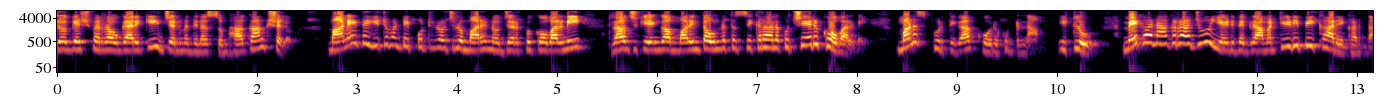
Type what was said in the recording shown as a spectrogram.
జోగేశ్వరరావు గారికి జన్మదిన శుభాకాంక్షలు. మా నేత ఇటువంటి పుట్టినరోజులు మరెన్నో జరుపుకోవాలని రాజకీయంగా మరింత ఉన్నత శిఖరాలకు చేరుకోవాలని మనస్ఫూర్తిగా కోరుకుంటున్నాం. ఇట్లు మేఘా నాగరాజు ఏడిద గ్రామ టీడీపీ కార్యకర్త.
